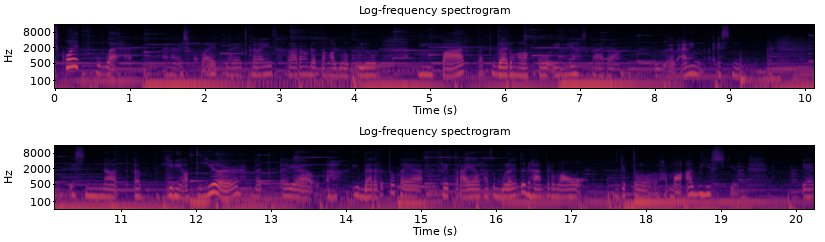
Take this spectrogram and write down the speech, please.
It's quite late. I know it's quite late karena ini sekarang udah tanggal 24 tapi baru ngelakuinnya sekarang. I mean it's it's not a beginning of the year but uh, ya uh, ibaratnya tuh kayak free trial satu bulan itu udah hampir mau gitu loh mau habis gitu ya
